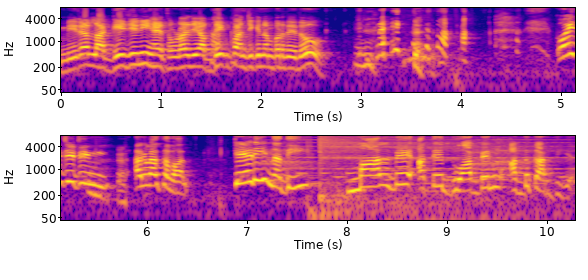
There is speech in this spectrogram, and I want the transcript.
ਮੇਰਾ ਲਾਗੇ ਜੇ ਨਹੀਂ ਹੈ ਥੋੜਾ ਜਿਹਾ ਆਪਦੇ ਪੰਜ ਕਿ ਨੰਬਰ ਦੇ ਦਿਓ। ਕੋਈ ਚੀਟਿੰਗ ਨਹੀਂ। ਅਗਲਾ ਸਵਾਲ। ਕਿਹੜੀ ਨਦੀ ਮਾਲਵੇ ਅਤੇ ਦੁਆਬੇ ਨੂੰ ਅੱਧ ਕਰਦੀ ਹੈ?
